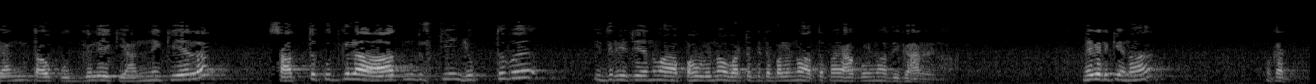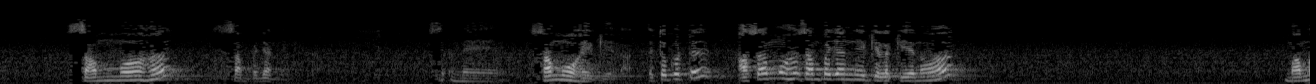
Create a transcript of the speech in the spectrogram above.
යන්නේ තව පුද්ගලයෙක් යන්නේ කියලා සත්ත්ව පුද්ගල ආත්ම දෘෂ්ටියෙන් යුක්තව ඉදිරියට යනවා අපහු වෙනවා වටපිට බලනවා අතපය හකුලනවා දිගහර වෙනවා මේකට කියනවා මොකද්ද සම්මෝහ සම්පජන්ණය මේ සම්මෝහය කියලා. එතකොට අසම්මෝහ සම්පජන්ණය කියලා කියනවා මම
